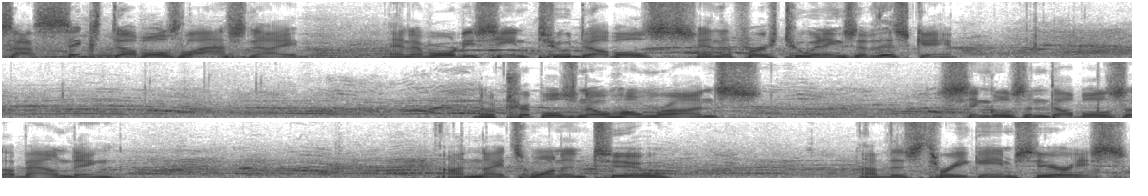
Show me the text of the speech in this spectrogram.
Saw six doubles last night, and I've already seen two doubles in the first two innings of this game. No triples, no home runs. Singles and doubles abounding on nights one and two of this three game series.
